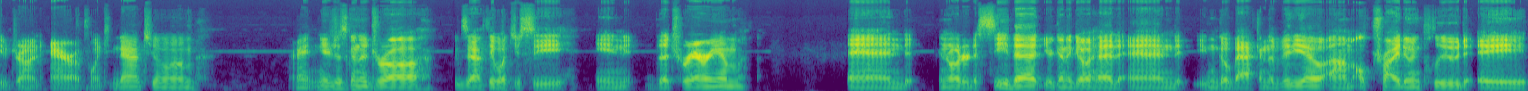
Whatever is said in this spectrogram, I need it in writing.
Maybe draw an arrow pointing down to them. All right, and you're just gonna draw exactly what you see in the terrarium. And in order to see that, you're gonna go ahead and you can go back in the video. Um, I'll try to include a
